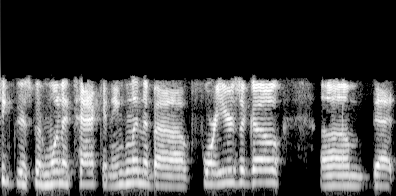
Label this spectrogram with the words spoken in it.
think there's been one attack in England about four years ago um, that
